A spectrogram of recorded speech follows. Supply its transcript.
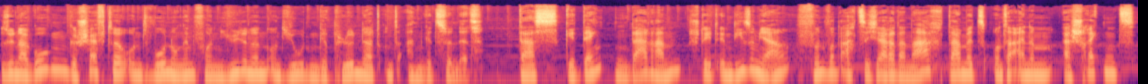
Synagogen, Geschäfte und Wohnungen von Jüdinnen und Juden geplündert und angezündet. Das Gedenken daran steht in diesem Jahr, 85 Jahre danach, damit unter einem erschreckend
